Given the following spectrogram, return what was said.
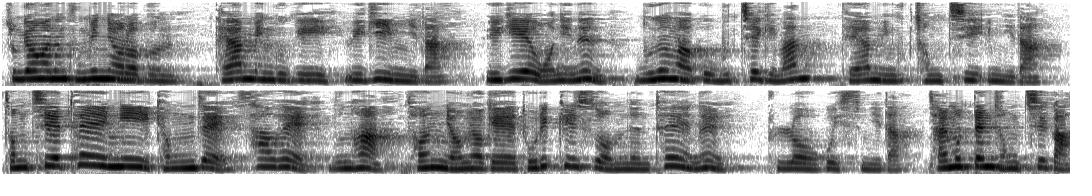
존경하는 국민 여러분, 대한민국이 위기입니다. 위기의 원인은 무능하고 무책임한 대한민국 정치입니다. 정치의 퇴행이 경제, 사회, 문화 전 영역에 돌이킬 수 없는 퇴행을 불러오고 있습니다. 잘못된 정치가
